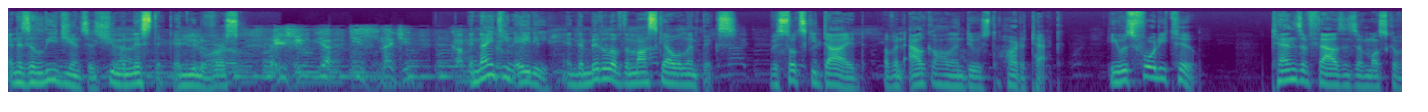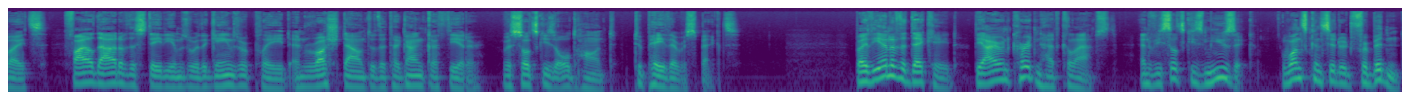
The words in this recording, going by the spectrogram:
and his allegiance is humanistic and universal. In 1980, in the middle of the Moscow Olympics, Vysotsky died of an alcohol induced heart attack. He was 42. Tens of thousands of Muscovites filed out of the stadiums where the games were played and rushed down to the Taganka Theater, Vysotsky's old haunt, to pay their respects. By the end of the decade, the Iron Curtain had collapsed, and Vysotsky's music, once considered forbidden,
